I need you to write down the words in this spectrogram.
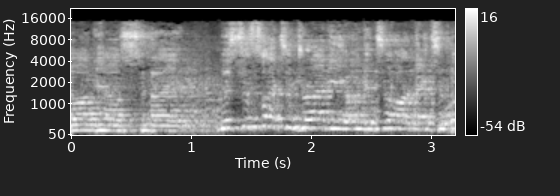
Doghouse tonight. Mr. Fletcher Draghi on guitar. Make. Let's go.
